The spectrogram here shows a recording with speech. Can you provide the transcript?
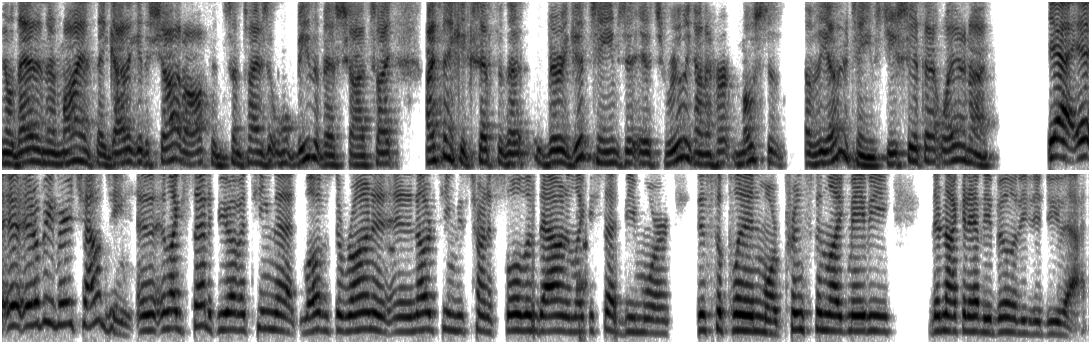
you know, that in their mind. They got to get a shot off. And sometimes it won't be the best shot. So I, I think, except for the very good teams, it, it's really going to hurt most of, of the other teams. Do you see it that way or not? Yeah, it, will be very challenging. And, and, like I said, if you have a team that loves to run and, and, another team who's trying to slow them down, and like you said, be more disciplined, more Princeton like maybe, they're not going to have the ability to do that.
